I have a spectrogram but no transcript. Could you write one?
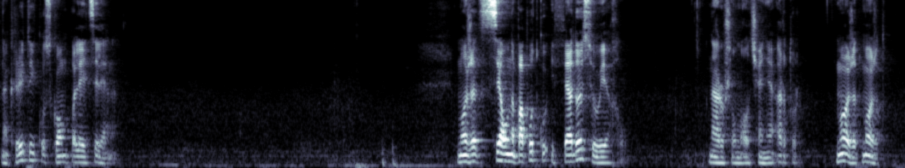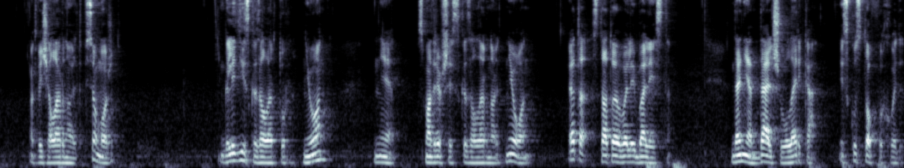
накрытый куском полиэтилена. Может, сел на попутку и в Феодосию уехал? Нарушил молчание Артур. Может, может, отвечал Арнольд. Все может. Гляди, сказал Артур. Не он? «Нет», — смотревшись, сказал Арнольд, — «не он. Это статуя волейболиста». «Да нет, дальше, у ларька. Из кустов выходит».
